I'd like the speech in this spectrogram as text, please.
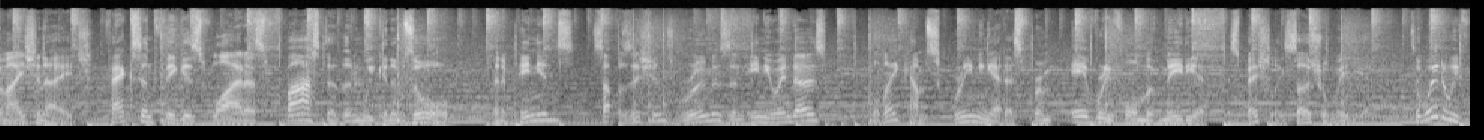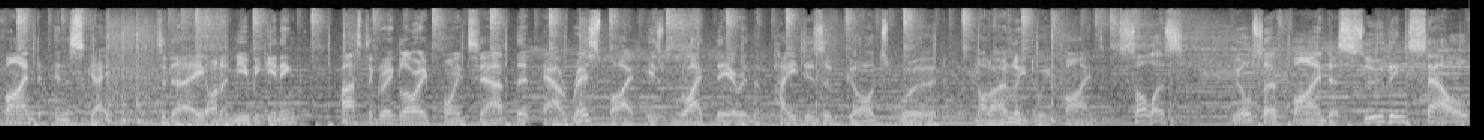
Information age. Facts and figures fly at us faster than we can absorb. And opinions, suppositions, rumours, and innuendos, well, they come screaming at us from every form of media, especially social media. So, where do we find an escape? Today, on A New Beginning, Pastor Greg Laurie points out that our respite is right there in the pages of God's Word. Not only do we find solace, we also find a soothing salve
